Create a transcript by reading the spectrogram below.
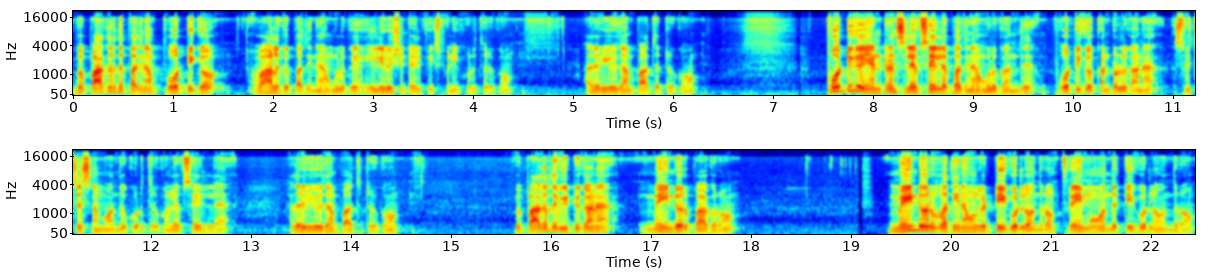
இப்போ பார்க்குறது பார்த்தீங்கன்னா போர்ட்டிகோ வாலுக்கு பார்த்தீங்கன்னா உங்களுக்கு எலிவேஷன் டைல் ஃபிக்ஸ் பண்ணி கொடுத்துருக்கோம். அது வியூ தான் பார்த்துட்ருக்கோம். போர்ட்டிகோ என்ட்ரன்ஸ் லெஃப்ட் சைடில் பார்த்தீங்கன்னா உங்களுக்கு வந்து போர்ட்டிகோ கண்ட்ரோலுக்கான ஸ்விட்சஸ் நம்ம வந்து கொடுத்துருக்கோம் லெஃப்ட் சைடில் அதில் வியூ தான் பார்த்துட்ருக்கோம். இப்போ பார்க்குறது வீட்டுக்கான மெயின் டோர் பார்க்குறோம். மெயின் டோர் பார்த்திங்கன்னா உங்களுக்கு டீ கோட்டில் வந்துடும் ஃப்ரேமும் வந்து டீ கோட்டில் வந்துடும்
